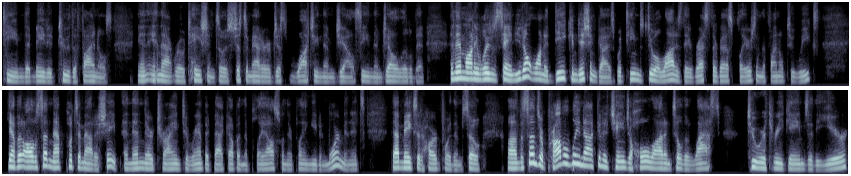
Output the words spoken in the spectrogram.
team that made it to the finals in, in that rotation. So it's just a matter of just watching them gel, seeing them gel a little bit. And then Monty Williams was saying, you don't want to decondition guys. What teams do a lot is they rest their best players in the final two weeks. Yeah, but all of a sudden that puts them out of shape. And then they're trying to ramp it back up in the playoffs when they're playing even more minutes. That makes it hard for them. So uh, the Suns are probably not going to change a whole lot until the last two or three games of the year.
